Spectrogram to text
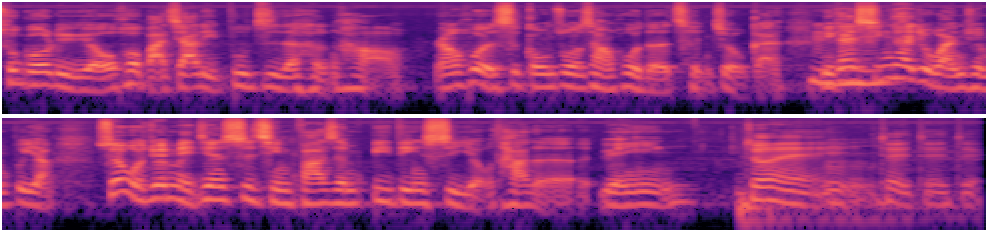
出国旅游或把家里布置的很好，然后或者是工作上获得成就感。嗯、你看心态就完全不一样。所以我觉得每件事情发生必定是有它的原因。对，嗯，对对对，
